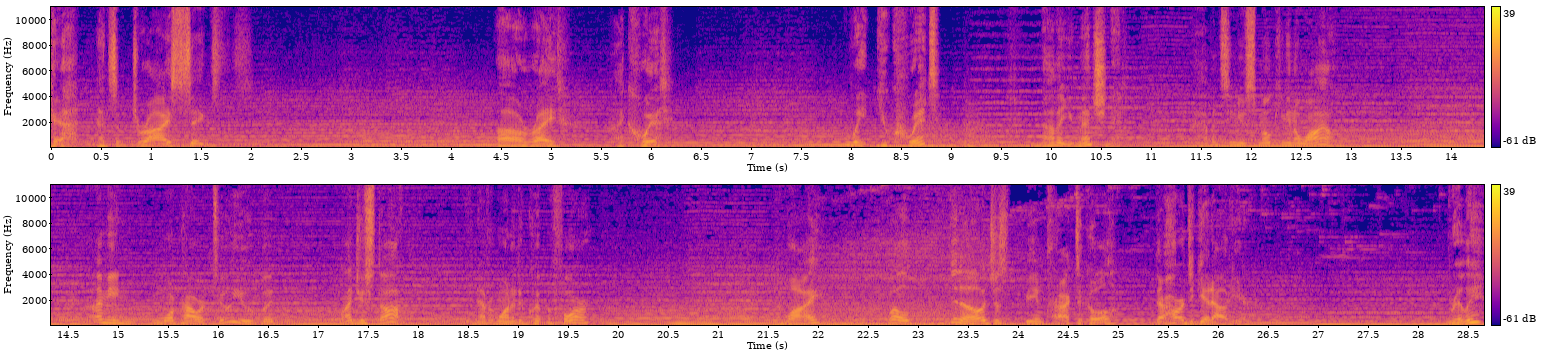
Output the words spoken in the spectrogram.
Yeah, and some dry cigs. All right, I quit. Wait, you quit? Now that you mention it, I haven't seen you smoking in a while. I mean, more power to you, but why'd you stop? You never wanted to quit before. Why? Well, you know, just being practical. They're hard to get out here. Really?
